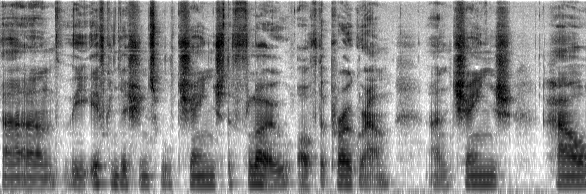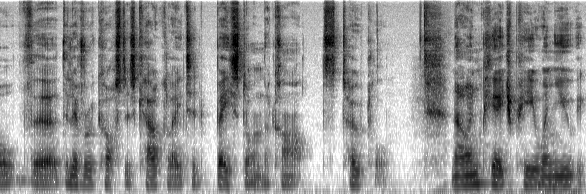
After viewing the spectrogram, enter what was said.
and the if conditions will change the flow of the program and change how the delivery cost is calculated based on the cart's total. Now in PHP when you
